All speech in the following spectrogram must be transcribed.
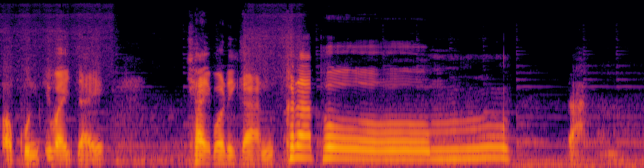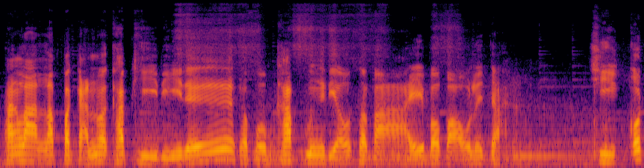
ขอบคุณที่ไว้ใจ ใช่บริการครับผมจ้ะ ทางร้านรับประกันว่าขับขี่ดีเด้อครับผมขับมือเดียวสบายเบาๆเลยจ้ะฉีกกฎ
